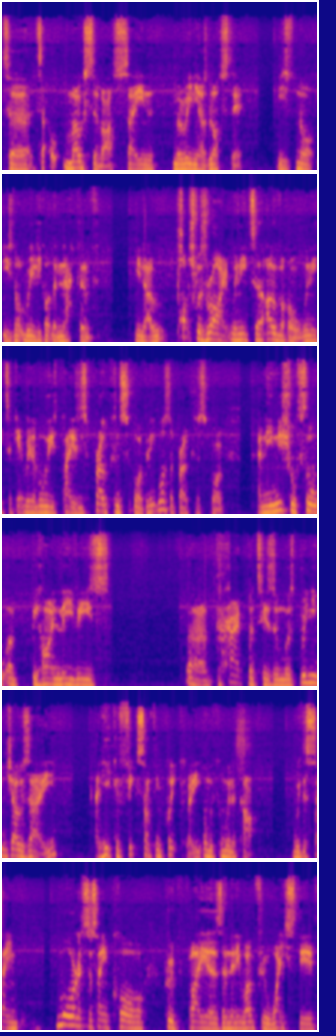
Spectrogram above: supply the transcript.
to, to most of us saying Mourinho's lost it. He's not. He's not really got the knack of, you know, Poch was right. We need to overhaul. We need to get rid of all these players. It's a broken squad, and it was a broken squad. And the initial thought of behind Levy's uh, pragmatism was bring in Jose, and he can fix something quickly, and we can win a cup with the same, more or less the same core group of players, and then he won't feel wasted.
